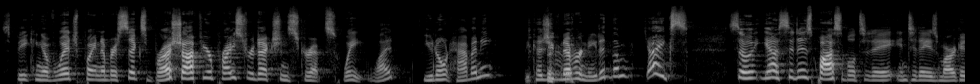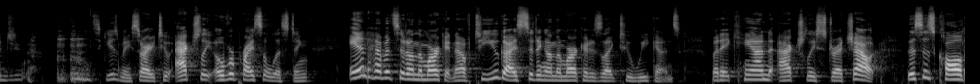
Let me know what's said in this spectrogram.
Speaking of which, point number six brush off your price reduction scripts. Wait, what? You don't have any? Because you've never needed them? Yikes. So, yes, it is possible today in today's market, excuse me, sorry, to actually overprice a listing and have it sit on the market. Now, to you guys, sitting on the market is like two weekends, but it can actually stretch out. This is called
